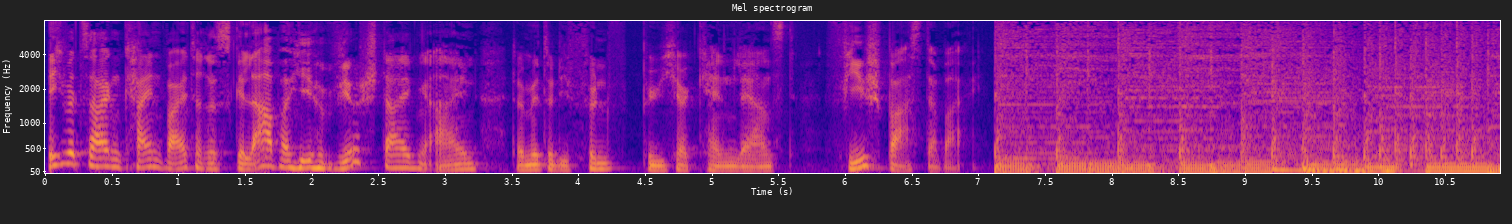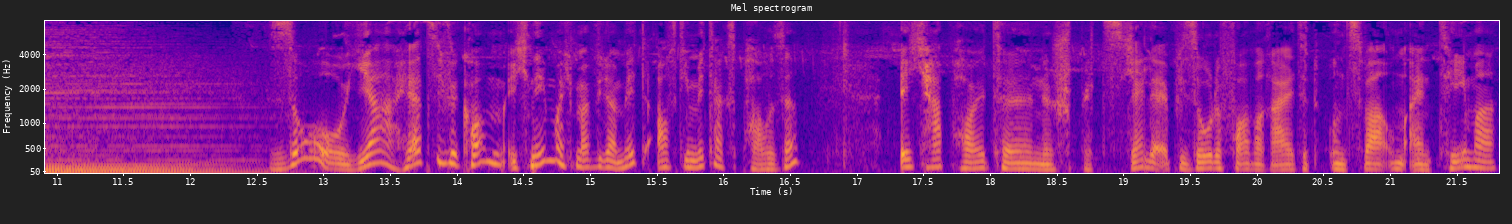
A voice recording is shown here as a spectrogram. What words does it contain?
Ich würde sagen, kein weiteres Gelaber hier. Wir steigen ein, damit du die fünf Bücher kennenlernst. Viel Spaß dabei. So, ja, herzlich willkommen. Ich nehme euch mal wieder mit auf die Mittagspause. Ich habe heute eine spezielle Episode vorbereitet und zwar um ein Thema,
